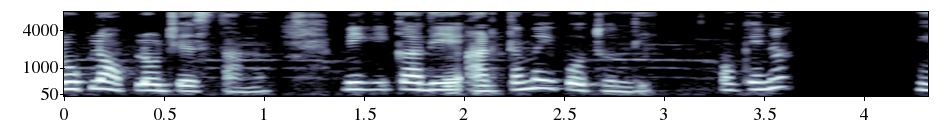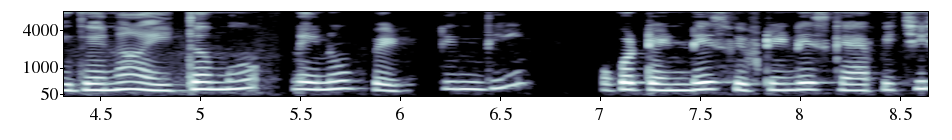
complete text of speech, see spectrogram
గ్రూప్లో అప్లోడ్ చేస్తాను. మీకు ఇక అది అర్థమైపోతుంది. ఓకేనా? ఏదైనా ఐటమ్? నేను పెట్టింది ఒక ten days fifteen days gap ఇచ్చి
